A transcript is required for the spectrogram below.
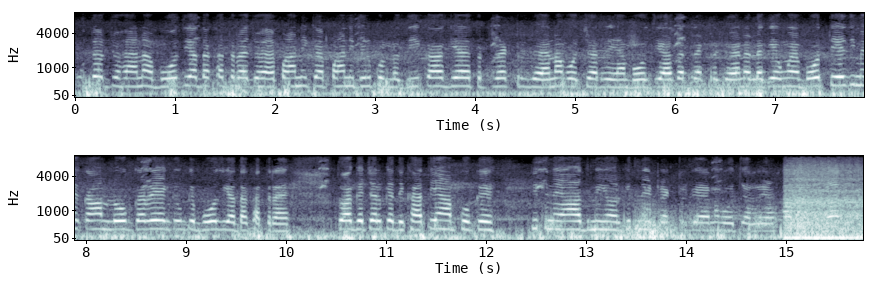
उधर जो है ना, बहुत ज़्यादा खतरा जो है, पानी का पानी बिल्कुल नज़दीक आ गया है तो ट्रैक्टर जो है ना, वो चल रहे हैं, बहुत ज़्यादा ट्रैक्टर जो है ना लगे हुए हैं, बहुत तेज़ी में काम लोग कर रहे हैं, क्योंकि बहुत ज़्यादा खतरा है। तो आगे चल के दिखाते हैं आपको कि कितने आदमी और कितने ट्रैक्टर जो है ना, वो चल रहे हैं।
